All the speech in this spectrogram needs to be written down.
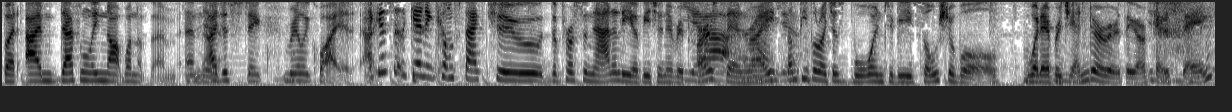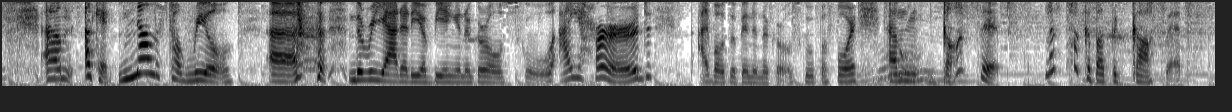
but I'm definitely not one of them, and Yeah. I just stay really quiet. I guess again, it comes back to the personality of each and every Yeah, person, right? yeah. Some people are just born to be sociable, whatever gender they are facing. Um, okay, now let's talk real, uh, the reality of being in a girls' school. I heard. I've also been in a girls' school before. Um, gossips. Let's talk about the gossips.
